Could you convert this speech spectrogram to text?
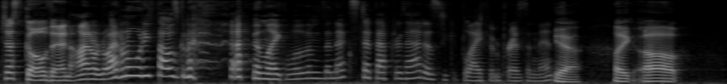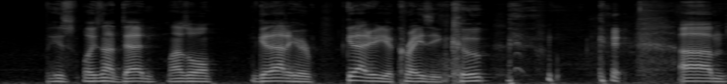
just go then. I don't know. I don't know what he thought was going to happen. Like, well, then the next step after that is life imprisonment. yeah, like, uh, he's well, he's not dead. Might as well get out of here. Get out of here, you crazy kook. um.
